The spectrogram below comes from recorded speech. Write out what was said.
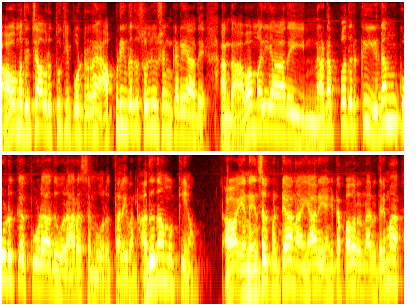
அவமதிச்சா அவர் தூக்கி போட்டுடுறேன் அப்படின்றது சொல்யூஷன் கிடையாது. அந்த அவமரியாதை நடப்பதற்கு இடம் கொடுக்க கூடாது ஒரு அரசன் ஒரு தலைவன். அதுதான் முக்கியம். ஆ என்னை இன்சல்ட் பண்ணிட்டியா? நான் யார்? என்கிட்ட பவர் என்ன தெரியுமா?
